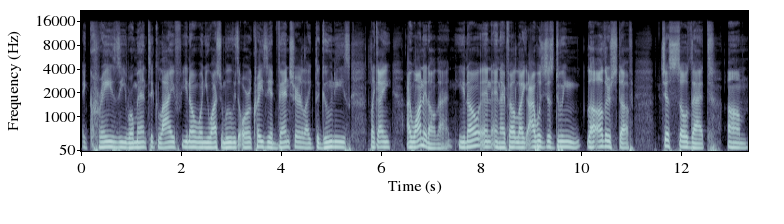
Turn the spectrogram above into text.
a crazy romantic life, you know, when you watch the movies or a crazy adventure like the Goonies. Like I I wanted all that, you know, and and I felt like I was just doing the other stuff just so that um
